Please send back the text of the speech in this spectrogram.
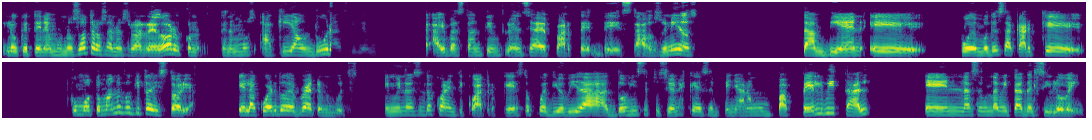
lo que tenemos nosotros a nuestro alrededor, tenemos aquí a Honduras y vemos que hay bastante influencia de parte de Estados Unidos. También eh, podemos destacar que, como tomando un poquito de historia, el acuerdo de Bretton Woods en 1944, que esto pues dio vida a dos instituciones que desempeñaron un papel vital en la segunda mitad del siglo XX,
